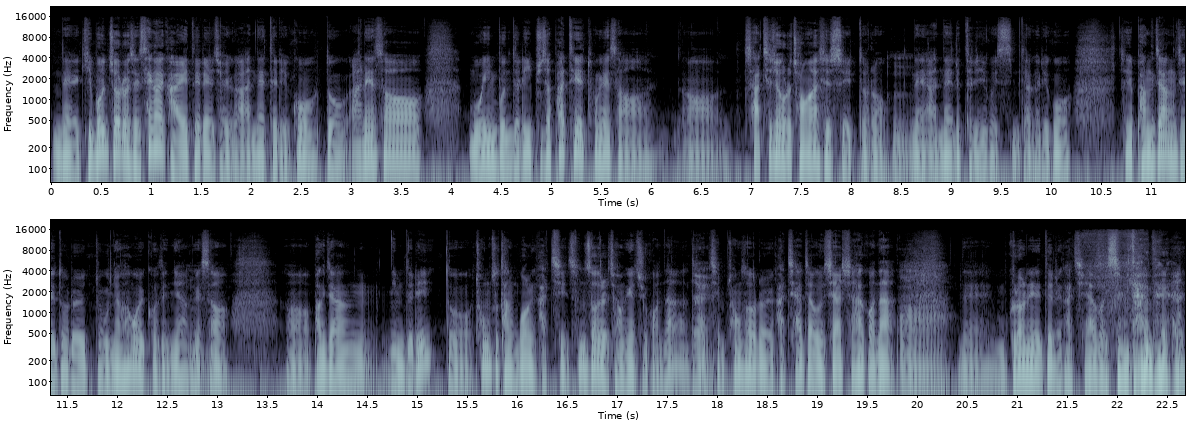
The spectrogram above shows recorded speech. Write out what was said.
네, 기본적으로 제 생활 가이드를 저희가 안내 드리고 또 안에서 모인 분들이 입주자 파티를 통해서 어, 자체적으로 정하실 수 있도록 음. 네, 안내를 드리고 있습니다. 그리고 저희 방장 제도를 또 운영하고 있거든요. 음. 그래서 어, 방장님들이 또 청소 당번을 같이 순서를 정해주거나 네. 같이 청소를 같이 하자고 으쌰으쌰 하거나 어. 네, 뭐 그런 일들을 같이 하고 있습니다. 네. 네.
